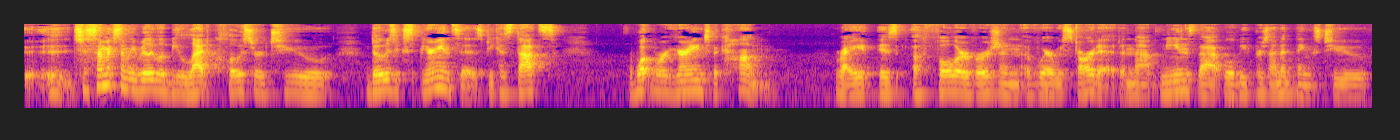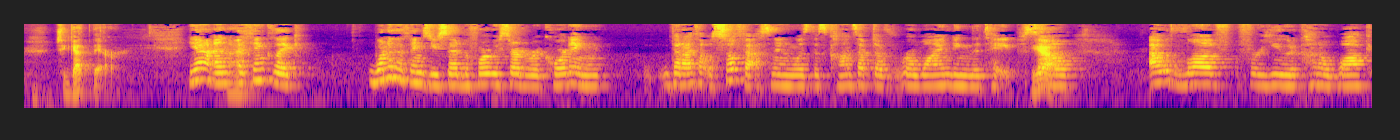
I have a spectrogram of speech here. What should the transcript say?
uh, to some extent, we really will be led closer to those experiences because that's what we're yearning to become right, is a fuller version of where we started, and that means that we'll be presented things to to get there. Yeah, and I think like one of the things you said before we started recording that I thought was so fascinating was this concept of rewinding the tape. So yeah. I would love for you to kind of walk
